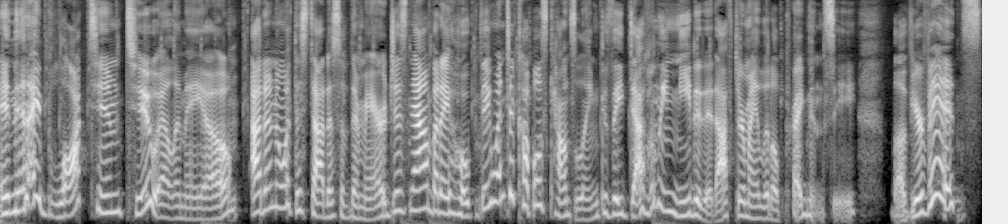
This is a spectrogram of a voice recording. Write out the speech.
And then I blocked him too, LMAO. I don't know what the status of their marriage is now, but I hope they went to couples counseling because they definitely needed it after my little pregnancy. Love your vids.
